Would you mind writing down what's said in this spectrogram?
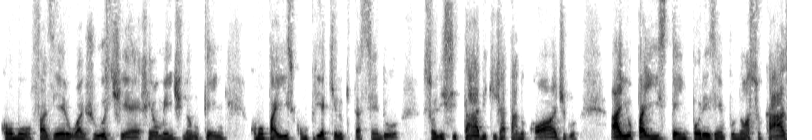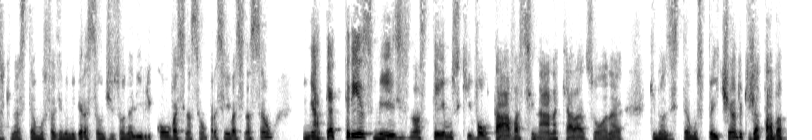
como fazer o ajuste, é realmente não tem como o país cumprir aquilo que está sendo solicitado e que já está no código, aí o país tem, por exemplo, o nosso caso, que nós estamos fazendo migração de zona livre com vacinação para sem vacinação, em até três meses nós temos que voltar a vacinar naquela zona que nós estamos pleiteando, que já estava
